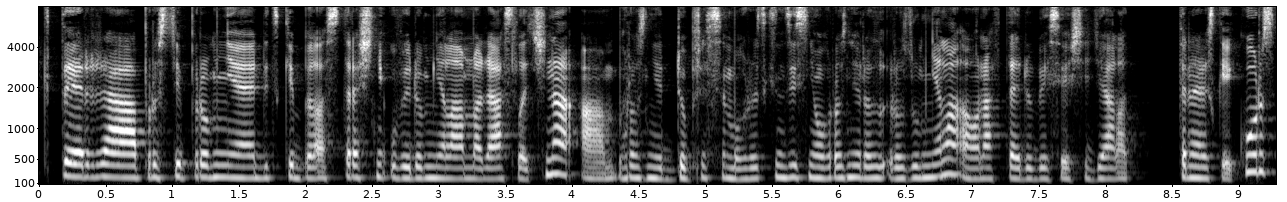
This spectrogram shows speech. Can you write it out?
která prostě pro mě vždycky byla strašně uvědomělá mladá slečna a hrozně dobře jsem vždycky si s ní hrozně rozuměla a ona v té době si ještě dělala trenérský kurz,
